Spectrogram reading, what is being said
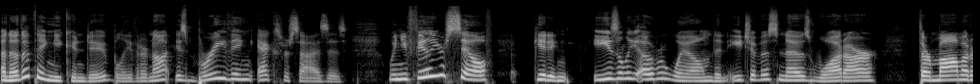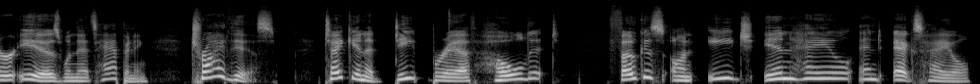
Another thing you can do, believe it or not, is breathing exercises. When you feel yourself getting easily overwhelmed, and each of us knows what our thermometer is when that's happening, try this. Take in a deep breath, hold it, Focus on each inhale and exhale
